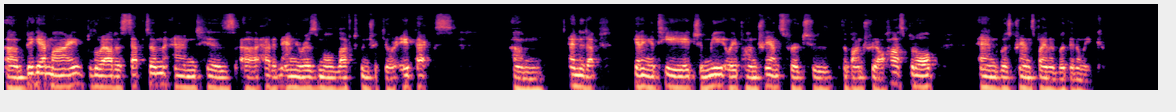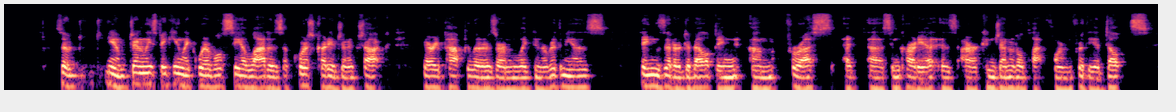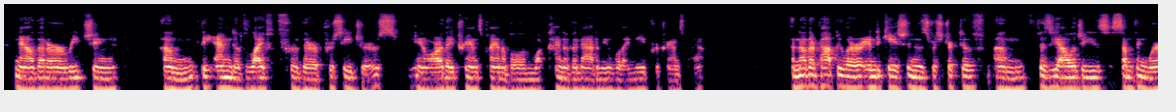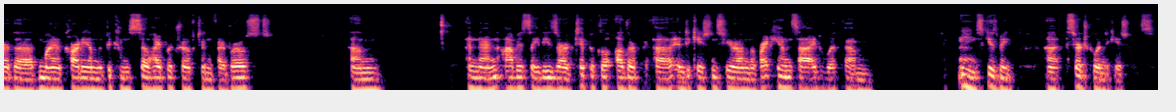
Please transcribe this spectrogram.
Um, big MI blew out a septum and his uh, had an aneurysmal left ventricular apex. Um, ended up getting a TAH immediately upon transfer to the Montreal hospital and was transplanted within a week. So, you know, generally speaking, like where we'll see a lot is, of course, cardiogenic shock, very popular is our malignant arrhythmias. Things that are developing um, for us at uh, SynCardia is our congenital platform for the adults now that are reaching um, the end of life for their procedures. You know, are they transplantable and what kind of anatomy will they need for transplant? Another popular indication is restrictive um, physiologies, something where the myocardium becomes so hypertrophed and fibrosed um, and then obviously these are typical other uh, indications here on the right-hand side with, um, excuse me, uh, surgical indications.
